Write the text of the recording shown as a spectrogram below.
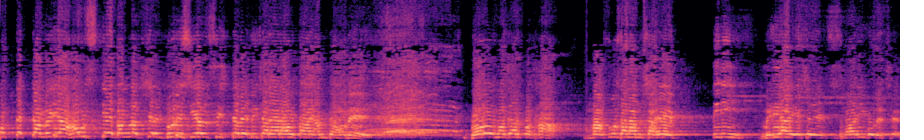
প্রত্যেকটা মিডিয়া হাউসকে বাংলাদেশের জুডিশিয়াল সিস্টেমে বিচারের আওতায় আনতে হবে। বড় মজার কথা, মাহফুজ আনাম সাহেব তিনি মিডিয়ায় এসে সরি বলেছেন।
